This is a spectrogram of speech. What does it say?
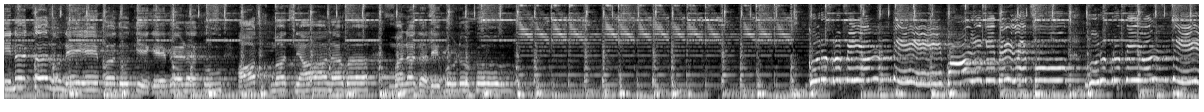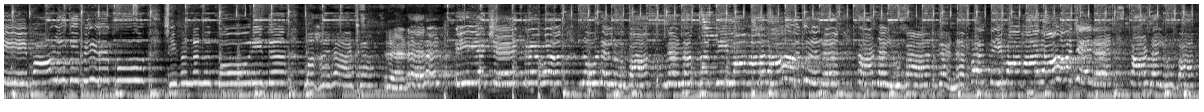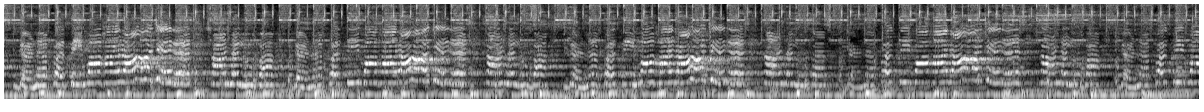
ಗುರುವಿನ ಕರುಣೆಯೇ ಬದುಕಿಗೆ ಬೆಳಕು. ಆತ್ಮಜ್ಞಾನವ ಮನದಲ್ಲಿ ಹುಡುಕು. these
